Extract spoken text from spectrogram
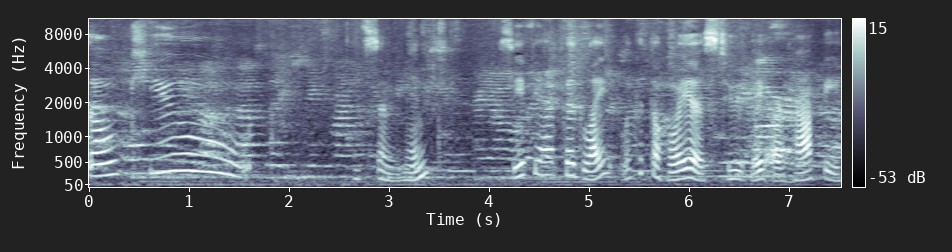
So cute. It's some mint. See if you have good light. Look at the Hoyas too. They are happy.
